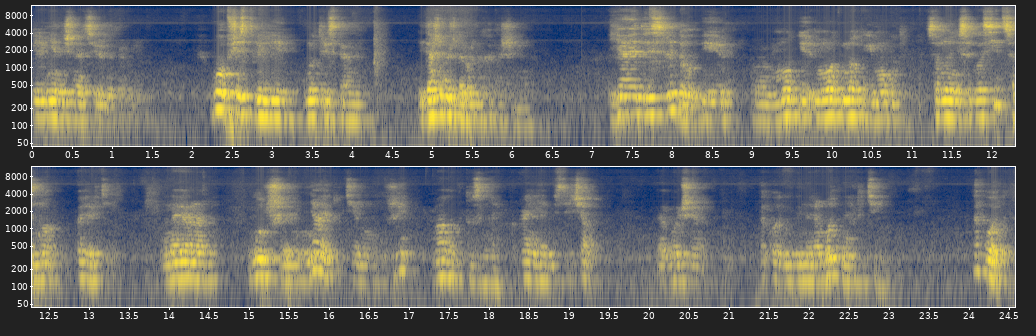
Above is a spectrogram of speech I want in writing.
или не начинает серьезные проблемы, в обществе ли внутри страны и даже международных отношениях. Я это исследовал, и э, многие, многие могут со мной не согласиться, но поверьте, наверное, лучше меня эту тему лжи мало кто знает. По крайней мере, я не встречал э, больше такой глубины работы на эту тему. Так вот,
